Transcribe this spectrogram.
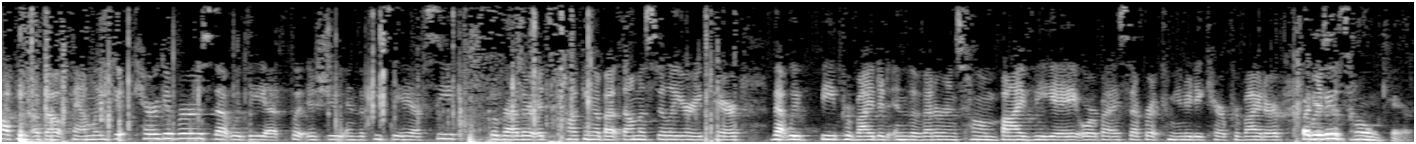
talking about family caregivers that would be at foot issue in the PCAFC, but rather it's talking about domiciliary care that would be provided in the veteran's home by VA or by a separate community care provider. But it is home care.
